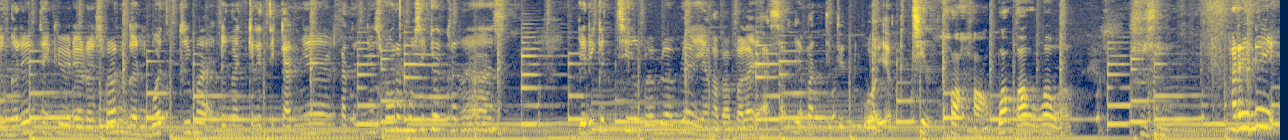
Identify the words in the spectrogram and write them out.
dengerin thank you udah respon. Dan gue terima dengan kritikannya. Katanya suara musiknya keras jadi kecil bla bla bla. Ya nggak apa-apa lah. Asal jangan titik gue yang kecil. Haha wow wow wow, wow. hari ini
